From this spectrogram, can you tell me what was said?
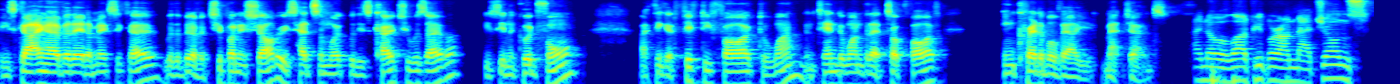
He's going over there to Mexico with a bit of a chip on his shoulder. He's had some work with his coach who was over. He's in a good form. I think at 55 to 1 and 10 to 1 for that top five, incredible value, Matt Jones. I know a lot of people are on Matt Jones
